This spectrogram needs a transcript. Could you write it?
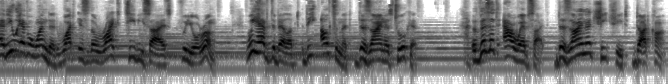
Have you ever wondered what is the right TV size for your room? We have developed the ultimate designer's toolkit. Visit our website, designercheatsheet.com.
